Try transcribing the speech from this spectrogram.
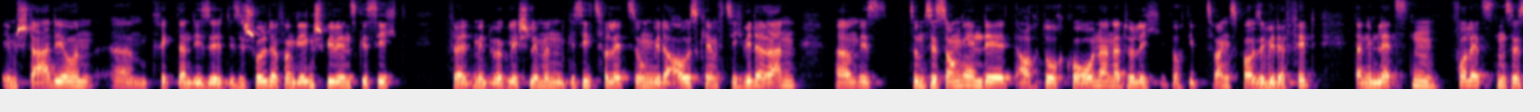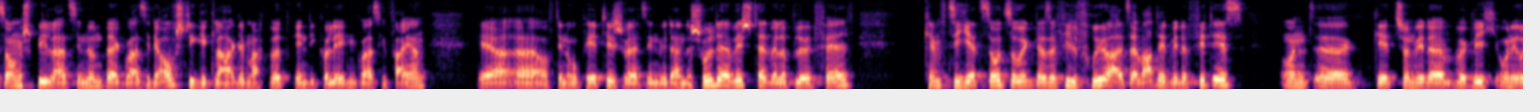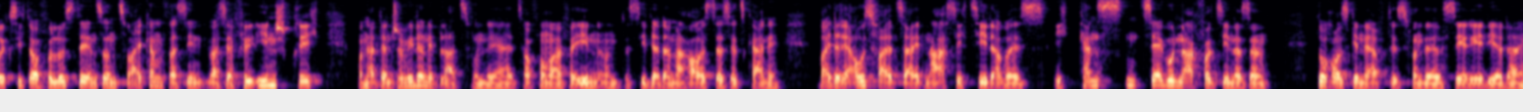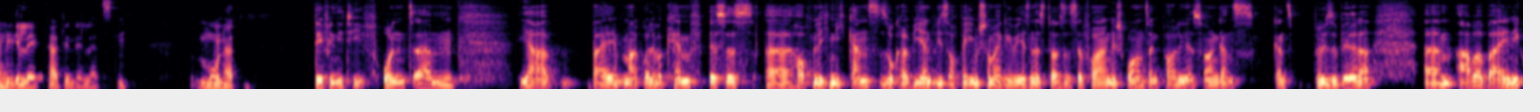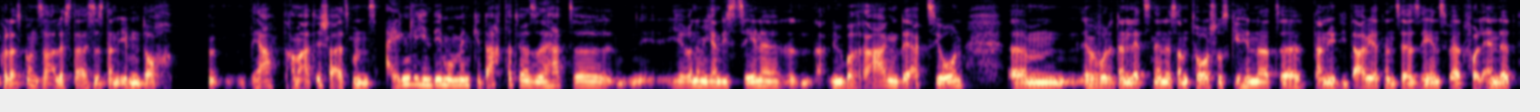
im Stadion, ähm, kriegt dann diese, diese Schulter vom Gegenspieler ins Gesicht, fällt mit wirklich schlimmen Gesichtsverletzungen wieder aus, kämpft sich wieder ran, ähm, ist zum Saisonende auch durch Corona natürlich, durch die Zwangspause wieder fit. Dann im letzten, vorletzten Saisonspiel, als in Nürnberg quasi der Aufstieg klar gemacht wird, gehen die Kollegen quasi feiern. Er äh, auf den OP-Tisch, weil es ihn wieder an der Schulter erwischt hat, weil er blöd fällt. Kämpft sich jetzt so zurück, dass er viel früher als erwartet wieder fit ist und äh, geht schon wieder wirklich ohne Rücksicht auf Verluste in so einen Zweikampf, was, ihn, was ja für ihn spricht und hat dann schon wieder eine Platzwunde. Ja, jetzt hoffen wir mal für ihn und das sieht ja danach aus, dass jetzt keine weitere Ausfallzeit nach sich zieht, aber es, ich kann es sehr gut nachvollziehen, dass er durchaus genervt ist von der Serie, die er da hingelegt hat in den letzten Monaten. Definitiv. Und ähm, ja, bei Mark Oliver Kempf ist es äh, hoffentlich nicht ganz so gravierend, wie es auch bei ihm schon mal gewesen ist. Du hast es ja vorher angesprochen, St. Pauli, das waren ganz, ganz böse Bilder. Ähm, aber bei Nicolas Gonzalez, da ist es dann eben doch äh, ja, dramatischer, als man es eigentlich in dem Moment gedacht hatte. Also er hat, äh, ich erinnere mich an die Szene, eine überragende Aktion. Ähm, er wurde dann letzten Endes am Torschuss gehindert. Äh, Daniel Didavi hat dann sehr sehenswert vollendet.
